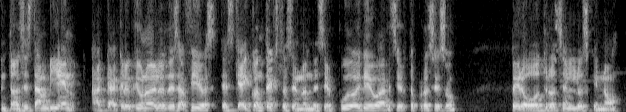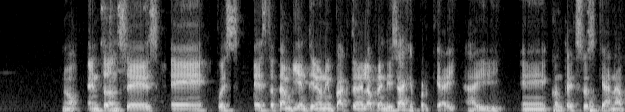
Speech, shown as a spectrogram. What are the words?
entonces también acá creo que uno de los desafíos es que hay contextos en donde se pudo llevar cierto proceso, pero otros en los que no. ¿no? Entonces, eh, pues esto también tiene un impacto en el aprendizaje porque hay, hay eh, contextos que, han,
